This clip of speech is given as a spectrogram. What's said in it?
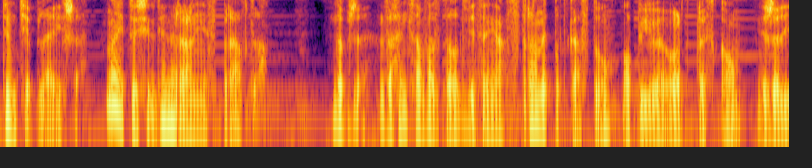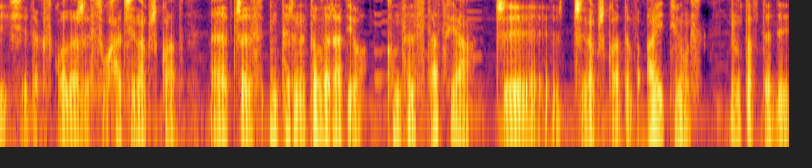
tym cieplejsze. No i to się generalnie sprawdza. Dobrze, zachęcam Was do odwiedzenia strony podcastu o piwie wordpress.com. Jeżeli się tak składa, że słuchacie na przykład e, przez internetowe radio Kontestacja, czy, czy na przykład w iTunes, no to wtedy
